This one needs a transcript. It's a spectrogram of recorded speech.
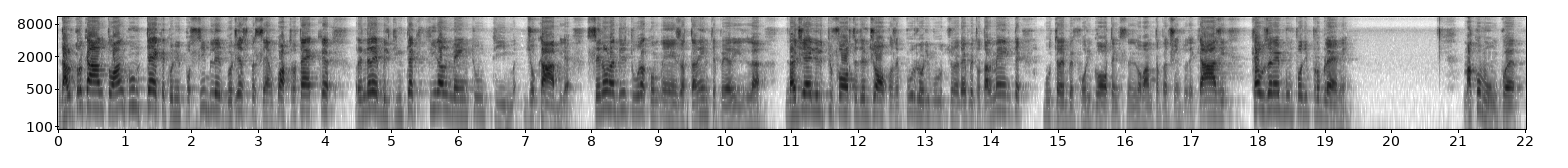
D'altro canto anche un tech con il possibile Gogeta Super Saiyan 4 tech renderebbe il Team Tech finalmente un team giocabile, se non addirittura come esattamente per il l'AGL il più forte del gioco, seppur lo rivoluzionerebbe totalmente, butterebbe fuori Gotenks nel 90% dei casi, causerebbe un po' di problemi. Ma comunque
